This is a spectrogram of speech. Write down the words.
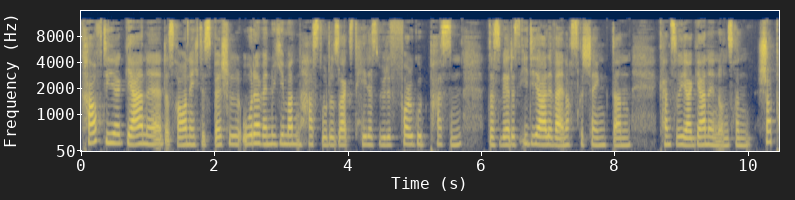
Kauf dir gerne das Rauhnächte Special oder wenn du jemanden hast, wo du sagst, hey, das würde voll gut passen, das wäre das ideale Weihnachtsgeschenk, dann kannst du ja gerne in unseren Shop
